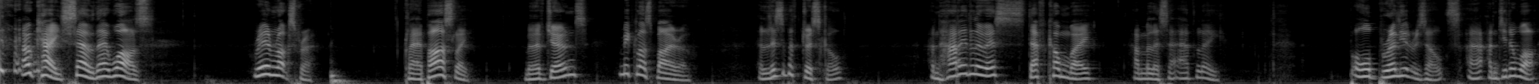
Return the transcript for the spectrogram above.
okay, so there was Rhian Roxburgh, Claire Parsley, Merv Jones, Miklos Byro, Elizabeth Driscoll, and Harry Lewis, Steph Conway, and Melissa Everly. All brilliant results. Uh, and you know what?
